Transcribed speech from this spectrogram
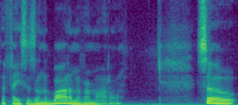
the faces on the bottom of our model. So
